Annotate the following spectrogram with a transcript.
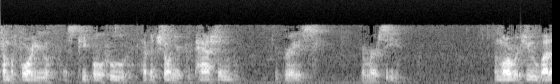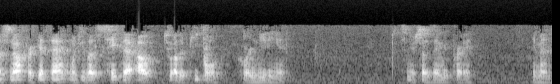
come before you as people who have been shown your compassion, your grace, your mercy. And Lord, would you let us not forget that? Would you let us take that out to other people who are needing it? It's in your Son's name we pray. Amen.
